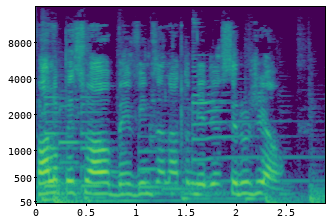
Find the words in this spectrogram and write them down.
Fala pessoal, bem-vindos à Anatomia de um Cirurgião.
